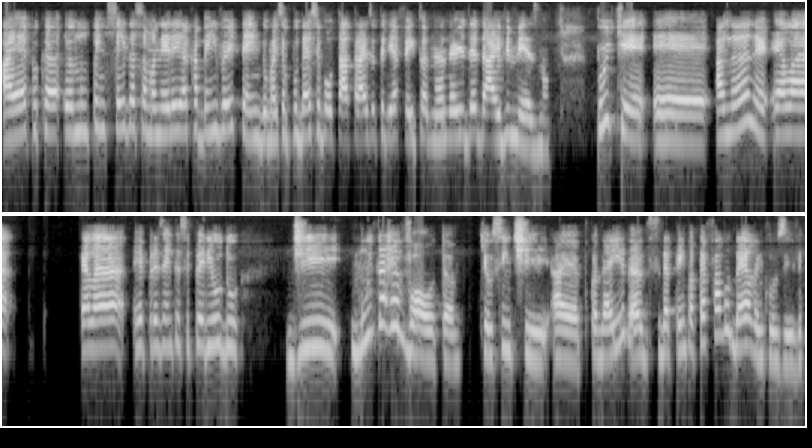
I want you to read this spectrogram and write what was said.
a época eu não pensei dessa maneira e acabei invertendo, mas se eu pudesse voltar atrás, eu teria feito a Nanner e The Dive mesmo. Porque é, a Nanner, ela, ela representa esse período de muita revolta que eu senti a época. Daí, se der tempo, até falo dela, inclusive.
